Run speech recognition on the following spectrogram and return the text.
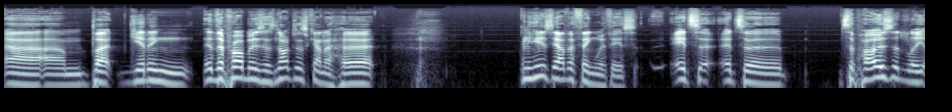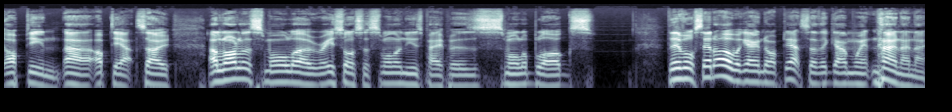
Uh, um, but getting the problem is, it's not just going to hurt. And here's the other thing with this: it's a, it's a supposedly opt in, uh, opt out. So a lot of the smaller resources, smaller newspapers, smaller blogs, they've all said, "Oh, we're going to opt out." So the government went, "No, no, no,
